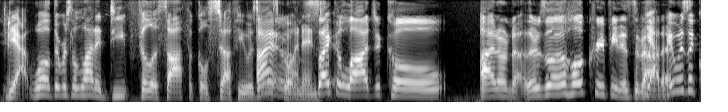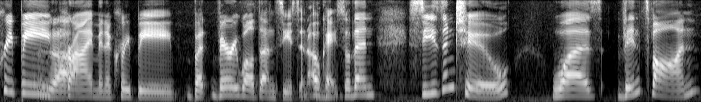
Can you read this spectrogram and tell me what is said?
Yeah. Well, there was a lot of deep philosophical stuff he was always I- going into. Psychological, I don't know. There's a whole creepiness about yeah, it. it was a creepy Yeah. crime and a creepy, but very well done season. Okay, so then season two was Vince Vaughn,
